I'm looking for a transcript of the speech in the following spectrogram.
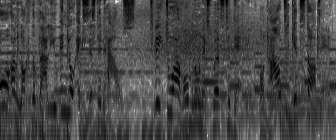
or unlock the value in your existing house. Speak to our home loan experts today on how to get started.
